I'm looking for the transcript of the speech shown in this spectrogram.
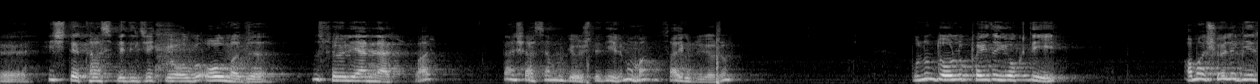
e, hiç de tasvip edilecek bir olgu olmadığını söyleyenler var. Ben şahsen bu görüşte değilim ama saygı duyuyorum. Bunun doğruluk payı da yok değil. Ama şöyle bir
